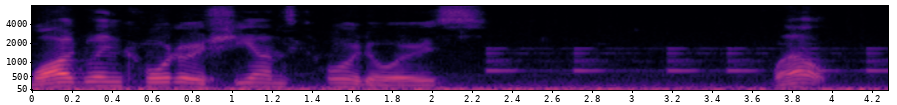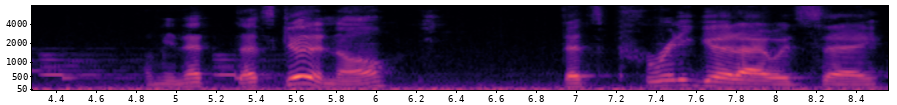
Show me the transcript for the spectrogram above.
Woglin corridor, Shion's corridors. Well, I mean that that's good and all. That's pretty good, I would say.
